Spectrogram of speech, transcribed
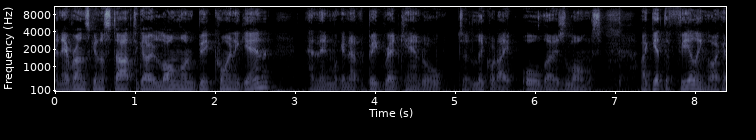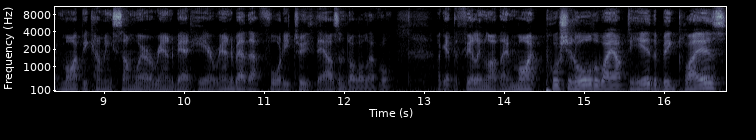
and everyone's going to start to go long on Bitcoin again and then we're going to have a big red candle to liquidate all those longs. I get the feeling like it might be coming somewhere around about here, around about that $42,000 level. I get the feeling like they might push it all the way up to here, the big players,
